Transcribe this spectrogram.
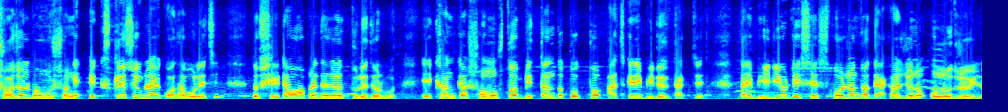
সজলবাবুর সঙ্গে এক্সক্লুসিভভাবে কথা বলেছি। তো সেটাও আপনাদের জন্য তুলে ধরবো। এখানকার সমস্ত বৃত্তান্ত তথ্য আজকের এই ভিডিওতে থাকছে। তাই ভিডিওটি শেষ পর্যন্ত দেখার জন্য অনুরোধ রইল।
